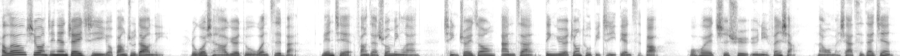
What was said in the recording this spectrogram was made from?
Hello，希望今天这一集有帮助到你。如果想要阅读文字版，连接放在说明栏，请追踪、按赞、订阅中途笔记电子报，我会持续与你分享。那我们下次再见。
